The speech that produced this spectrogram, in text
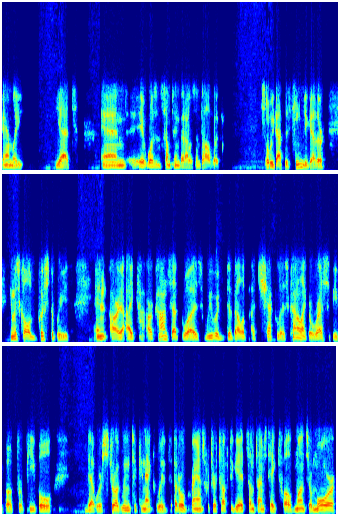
family yet and it wasn't something that I was involved with. So we got this team together. It was called Push to Breathe, and our I, our concept was we would develop a checklist, kind of like a recipe book for people that were struggling to connect with federal grants, which are tough to get, sometimes take 12 months or more,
